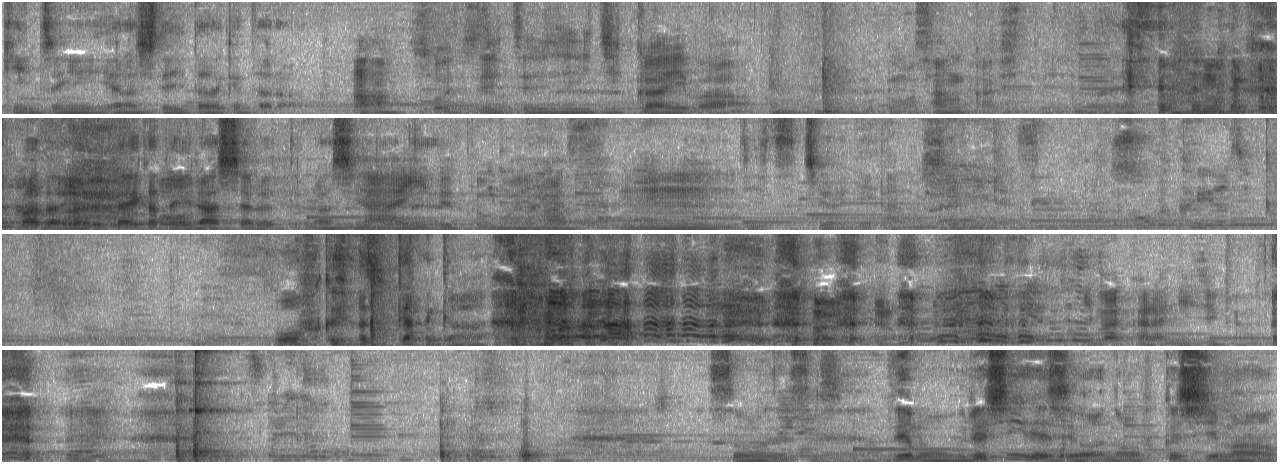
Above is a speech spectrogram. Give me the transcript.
金継ぎやらせていただけたら。あそうですぜぜひ次回は僕も参加して。まだやりたい方いらっしゃるらしいいやいるのでと思いますうん実中に。楽しみです。往復4時間だけど。ね。往復4時間か そうですよ。今から2時間そうですね。でも嬉しいですよ。あの福島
